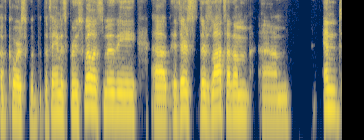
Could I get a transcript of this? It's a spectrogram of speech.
of course, the famous Bruce Willis movie. Uh, there's there's lots of them, um, and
